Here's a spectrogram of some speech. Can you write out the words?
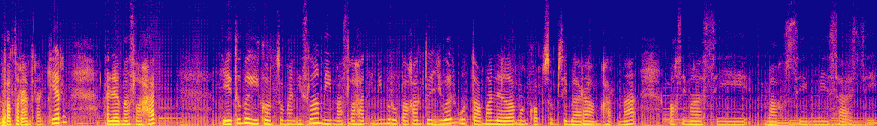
Faktor yang terakhir ada maslahat yaitu bagi konsumen islami maslahat ini merupakan tujuan utama dalam mengkonsumsi barang karena maksimasi maksimisasi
